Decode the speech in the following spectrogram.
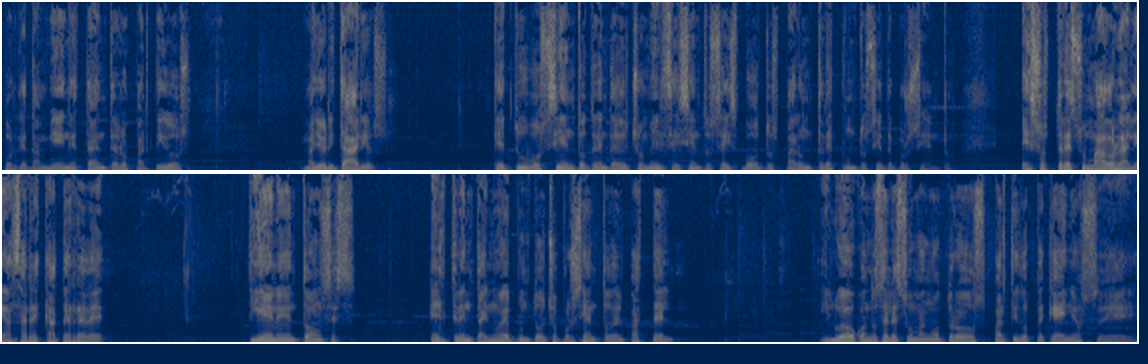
porque también está entre los partidos mayoritarios, que tuvo 138.606 votos para un 3.7%. Esos tres sumados, la Alianza Rescate RD, tienen entonces el 39.8% del pastel. Y luego cuando se le suman otros partidos pequeños, eh,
